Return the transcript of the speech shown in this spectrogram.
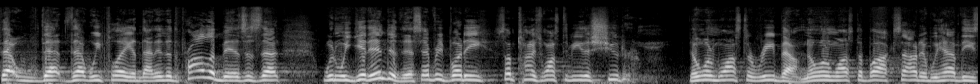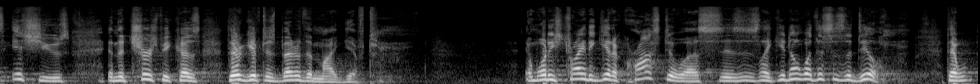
that, that, that we play in that. And the problem is, is that when we get into this, everybody sometimes wants to be the shooter. No one wants to rebound. No one wants to box out. And we have these issues in the church because their gift is better than my gift. And what he's trying to get across to us is, is like, you know what? This is the deal. That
